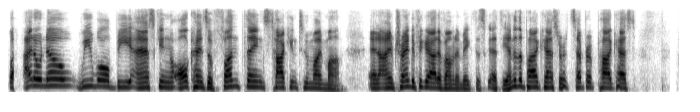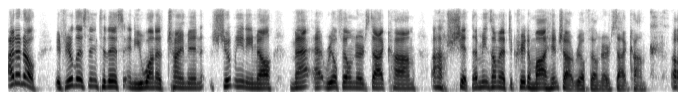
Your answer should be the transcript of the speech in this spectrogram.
But I don't know. We will be asking all kinds of fun things, talking to my mom and I'm trying to figure out if I'm going to make this at the end of the podcast or a separate podcast. I don't know. If you're listening to this and you want to chime in, shoot me an email, matt at realfilmnerds.com. Oh, ah, shit. That means I'm going to have to create a Ma Hinshaw at realfilmnerds.com. Oh,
